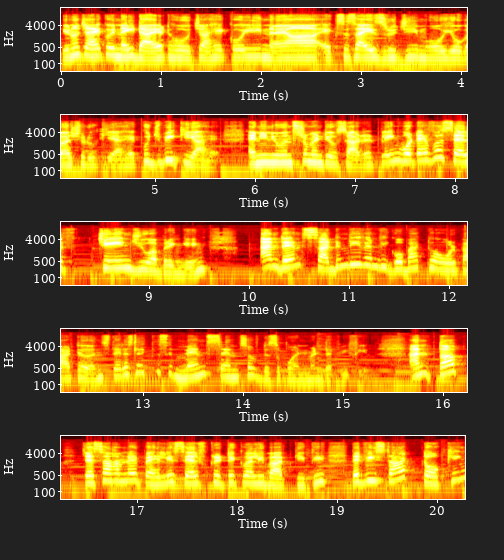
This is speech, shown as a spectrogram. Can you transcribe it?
You know, चाहे कोई नई diet हो, चाहे कोई नया exercise regime हो, yoga शुरू किया है, कुछ भी किया है, any new instrument you've started playing, whatever self change you are bringing, and then suddenly when we go back to our old patterns there is like this immense sense of disappointment that we feel and तब जैसा हमने पहले सेल्फ क्रिटिक वाली बात की थी that we start talking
